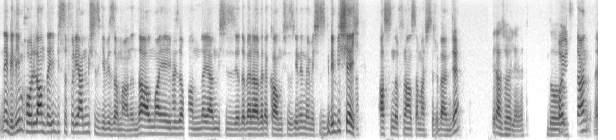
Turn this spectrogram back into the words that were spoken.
ne bileyim Hollanda'yı bir sıfır yenmişiz gibi zamanında, Almanya'yı bir zamanında yenmişiz ya da berabere kalmışız, yenilmemişiz gibi bir şey aslında Fransa maçları bence. Biraz öyle evet. Doğru. O yüzden e,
